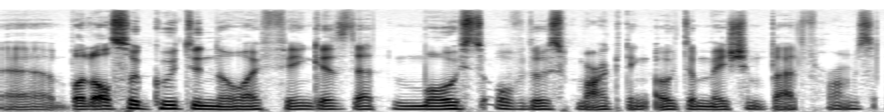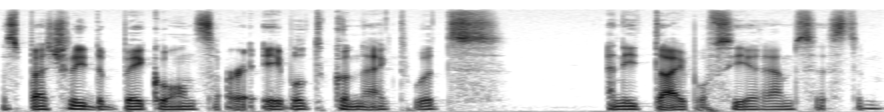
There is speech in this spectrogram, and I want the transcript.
Uh, but also good to know, I think, is that most of those marketing automation platforms, especially the big ones, are able to connect with any type of CRM system.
